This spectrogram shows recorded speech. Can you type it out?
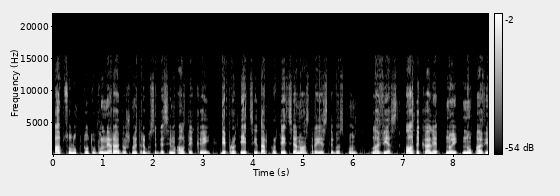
absolut totul vulnerabil și noi trebuie să găsim alte căi de protecție, dar protecția noastră este, vă spun, la vest. Alte cale noi nu avem.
